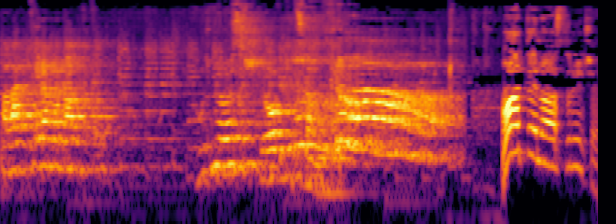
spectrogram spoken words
Pa lakiramo nokte. Uzmi ovaj sa šljokicama. Hvala nastavniče.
